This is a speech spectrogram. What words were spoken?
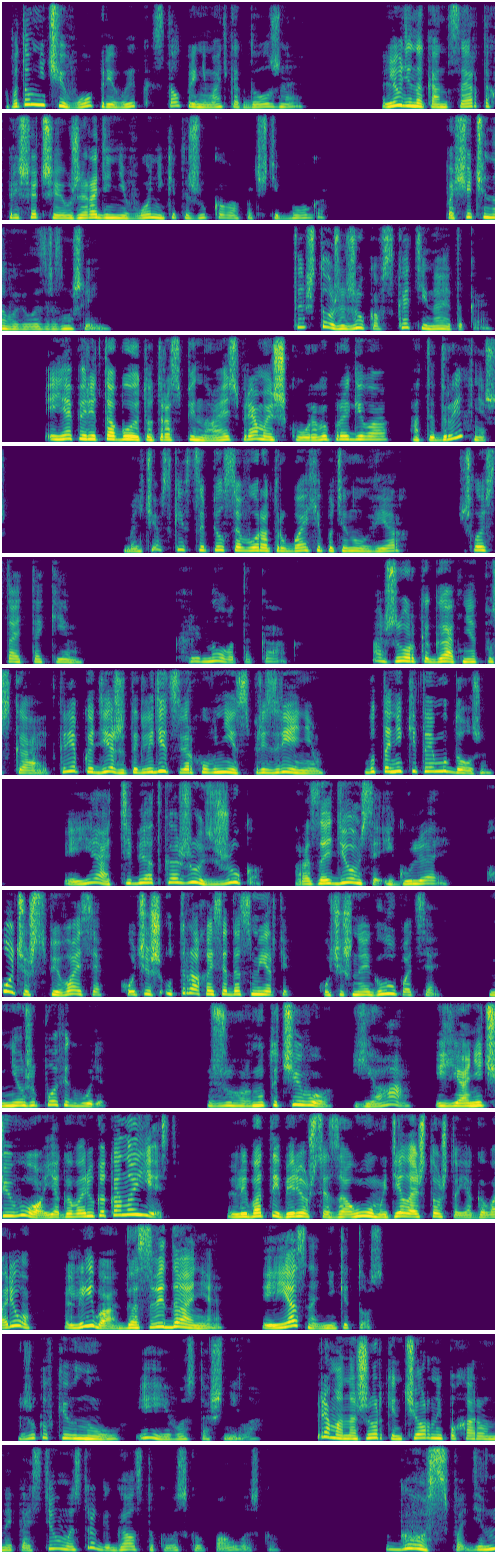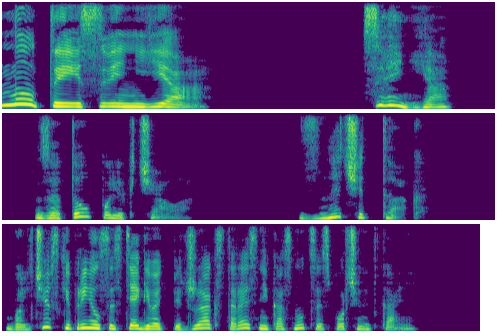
А потом ничего, привык, стал принимать как должное. Люди на концертах, пришедшие уже ради него, Никиты Жукова, почти бога. Пощечина вывела из размышлений. Ты что же, Жуков, скотина этакая? И я перед тобой тут распинаюсь, прямо из шкуры выпрыгиваю, а ты дрыхнешь? Бальчевский вцепился в ворот рубахи, потянул вверх. Пришлось стать таким. Хреново-то как. А Жорка, гад, не отпускает. Крепко держит и глядит сверху вниз с презрением, будто Никита ему должен. И я от тебя откажусь, Жуков. Разойдемся и гуляй. Хочешь, спивайся, хочешь, утрахайся до смерти, Хочешь на иглу подсядь? Мне уже пофиг будет. Жор, ну ты чего? Я? Я ничего, я говорю, как оно есть. Либо ты берешься за ум и делаешь то, что я говорю, либо до свидания. И ясно, Никитос? Жуков кивнул, и его стошнило. Прямо на Жоркин черный похоронный костюм и строгий галстук в узкую полоску. Господи, ну ты и свинья! Свинья. Зато полегчало. Значит так. Бальчевский принялся стягивать пиджак, стараясь не коснуться испорченной ткани.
